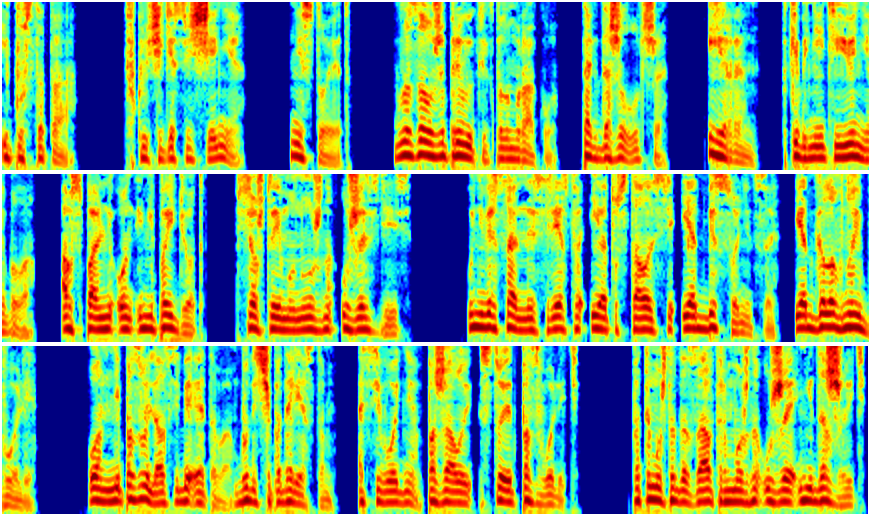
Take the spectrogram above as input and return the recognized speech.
и пустота. Включить освещение? Не стоит. Глаза уже привыкли к полумраку. Так даже лучше. Ирен. В кабинете ее не было. А в спальню он и не пойдет. Все, что ему нужно, уже здесь. Универсальное средство и от усталости, и от бессонницы, и от головной боли. Он не позволял себе этого, будучи под арестом. А сегодня, пожалуй, стоит позволить. Потому что до завтра можно уже не дожить.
